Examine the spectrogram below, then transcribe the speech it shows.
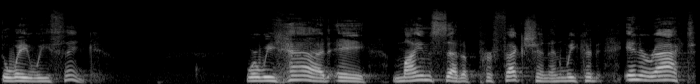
the way we think, where we had a mindset of perfection and we could interact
